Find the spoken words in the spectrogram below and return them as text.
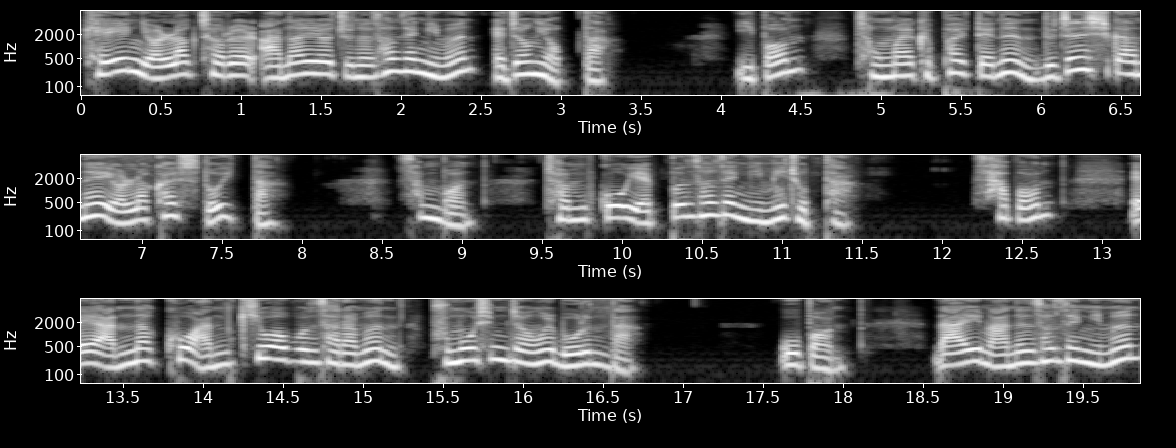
개인 연락처를 안 알려주는 선생님은 애정이 없다. 2번 정말 급할 때는 늦은 시간에 연락할 수도 있다. 3번 젊고 예쁜 선생님이 좋다. 4번 애 안 낳고 안 키워본 사람은 부모 심정을 모른다. 5번 나이 많은 선생님은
